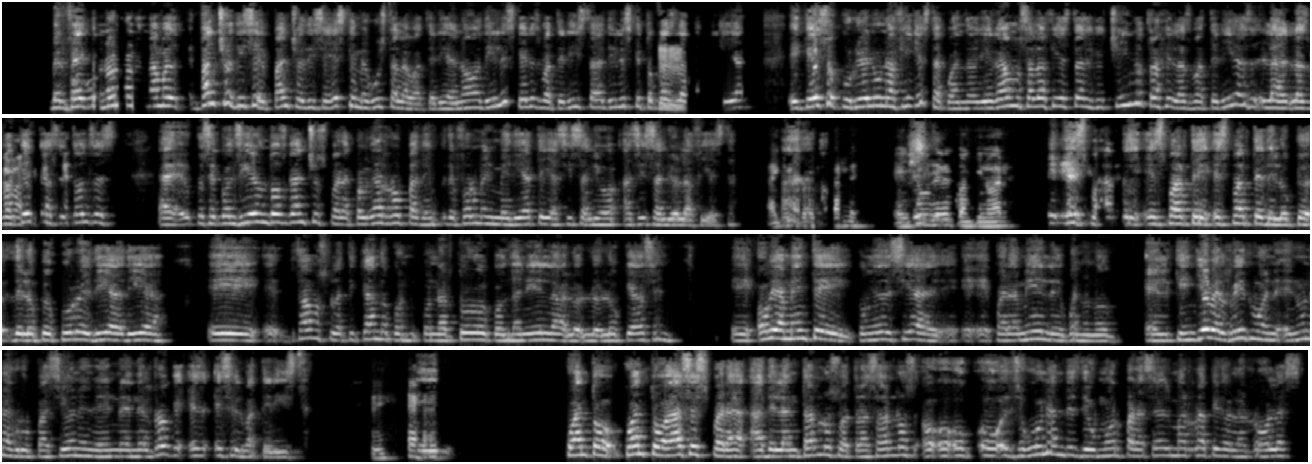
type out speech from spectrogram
Perfecto, no, no, nada más. Pancho dice, Pancho dice, es que me gusta la batería. No, diles que eres baterista, diles que tocas Mm. la batería. Y que eso ocurrió en una fiesta. Cuando llegamos a la fiesta, dije, chino, traje las baterías, la- las Ah, baquetas. Entonces, eh, pues se consiguieron dos ganchos para colgar ropa de, de forma inmediata y así salió, así salió la fiesta. Hay que aprovecharle. El show debe continuar. Es parte, es parte, es parte de lo que, de lo que ocurre día a día. Eh, eh, estábamos platicando con, con Arturo, con Daniela, lo, lo, lo que hacen. Eh, obviamente, como yo decía, eh, eh, eh, para mí, bueno, no, el quien lleva el ritmo en, en una agrupación, en, en- en el rock, es, es el baterista. Sí. Eh, ¿Cuánto, cuánto haces para adelantarlos o atrasarlos? O, o, o, o según andes de humor para hacer más rápido las rolas.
